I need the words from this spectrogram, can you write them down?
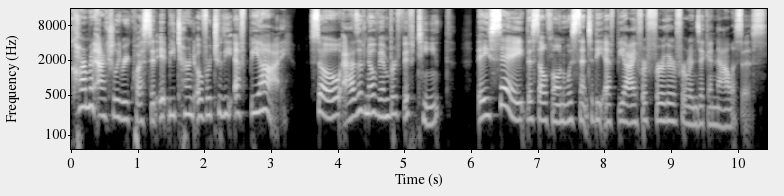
Carmen actually requested it be turned over to the FBI. So, as of November 15th, they say the cell phone was sent to the FBI for further forensic analysis.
